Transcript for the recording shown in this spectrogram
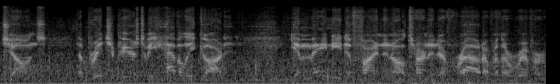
Jones. The bridge appears to be heavily guarded. You may need to find an alternative route over the river.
